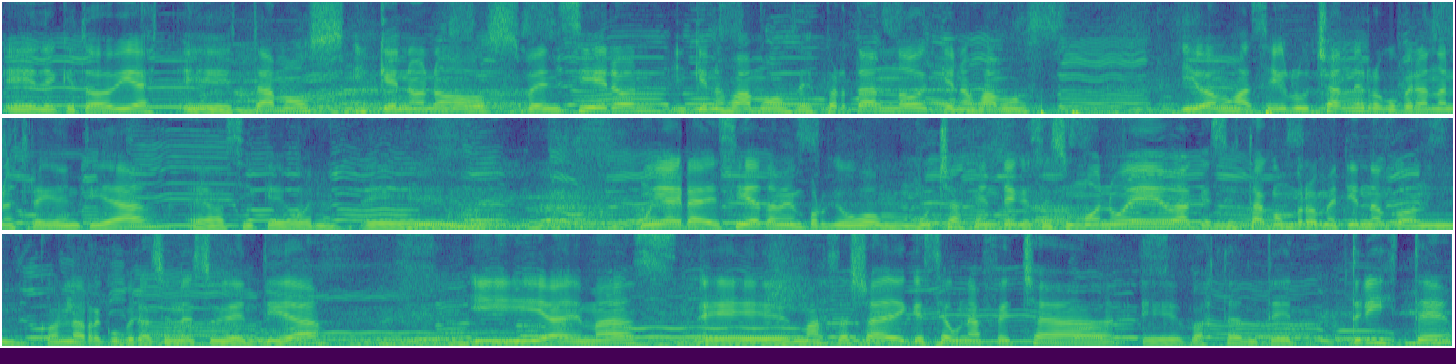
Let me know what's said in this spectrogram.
eh, de que todavía eh, estamos y que no nos vencieron y que nos vamos despertando y que nos vamos y vamos a seguir luchando y recuperando nuestra identidad. Eh, así que bueno, eh, muy agradecida también porque hubo mucha gente que se sumó nueva, que se está comprometiendo con, con la recuperación de su identidad. Y además, eh, más allá de que sea una fecha bastante triste,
